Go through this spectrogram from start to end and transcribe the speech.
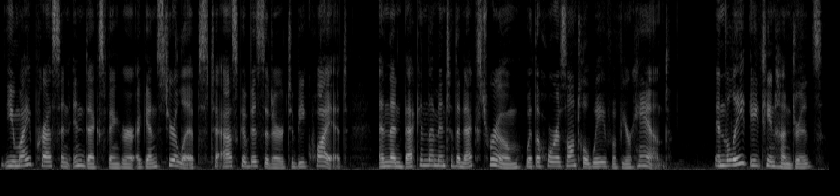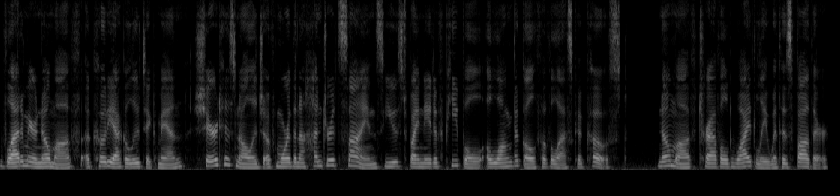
you might press an index finger against your lips to ask a visitor to be quiet, and then beckon them into the next room with a horizontal wave of your hand. In the late 1800s, Vladimir Naumoff, a Kodiak Alutiiq man, shared his knowledge of more than a hundred signs used by native people along the Gulf of Alaska coast. Naumoff traveled widely with his father,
